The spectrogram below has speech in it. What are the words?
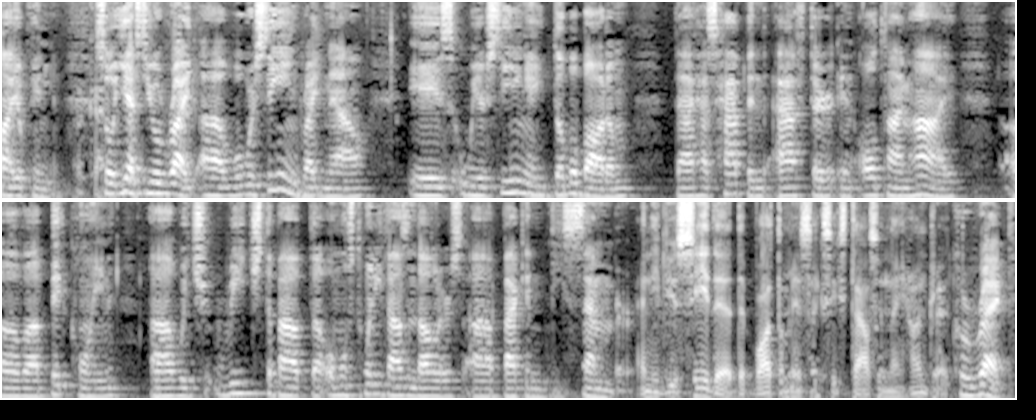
my opinion. Okay. So yes, you're right. Uh, what we're seeing right now is we're seeing a double bottom that has happened after an all-time high of uh, Bitcoin, uh, which reached about uh, almost twenty thousand dollars uh, back in December. And if you see that the bottom is like six thousand nine hundred, Correct.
